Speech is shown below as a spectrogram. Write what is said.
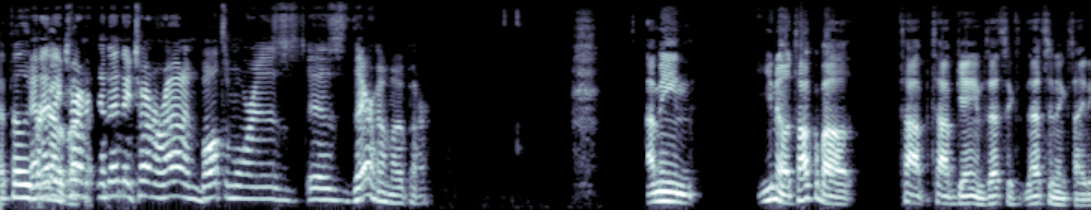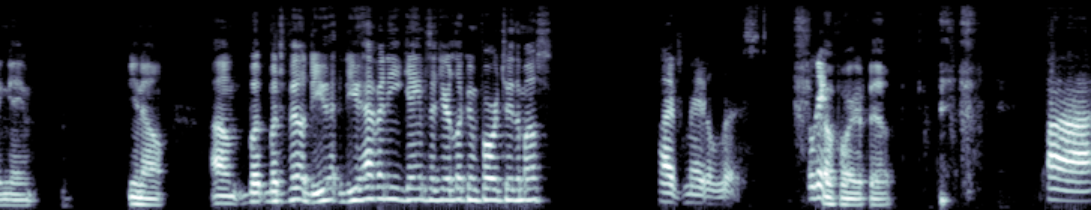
I totally and then they about turn that. and then they turn around and Baltimore is is their home opener. I mean, you know, talk about top top games. That's ex- that's an exciting game. You know, um, but but Phil, do you do you have any games that you're looking forward to the most? I've made a list. Okay, Go for it, Phil. uh,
